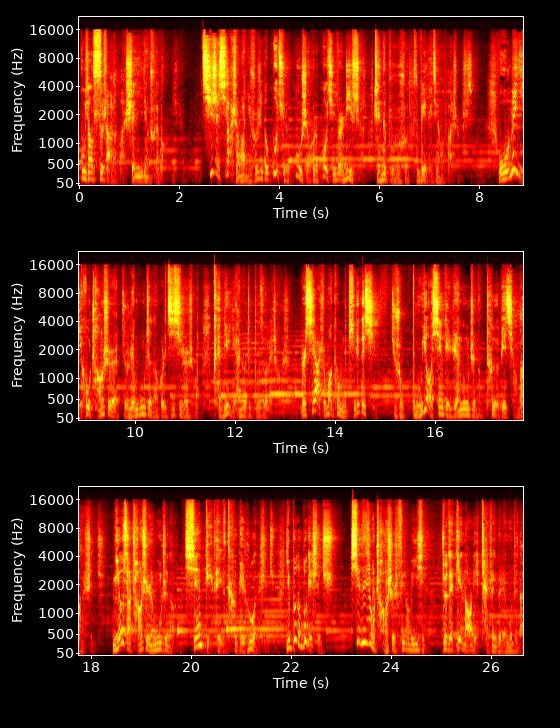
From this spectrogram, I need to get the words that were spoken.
互相厮杀的话，神一定出来保护灭掉。其实希腊神话，你说是一个过去的故事或者过去一段历史，真的不如说它是未来将要发生的事情。我们以后尝试就是人工智能或者机器人什么，肯定也按照这个步骤来尝试。而希腊神话给我们提了个醒，就说不要先给人工智能特别强大的身躯。你要想尝试人工智能，先给它一个特别弱的身躯，也不能不给身躯。现在这种尝试是非常危险的，就在电脑里产生一个人工智能，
